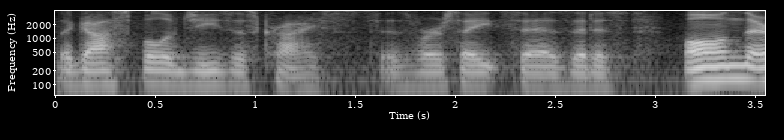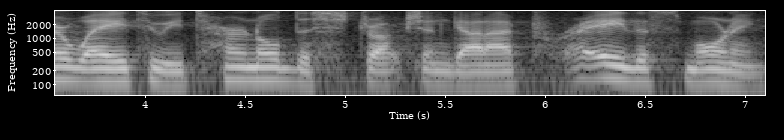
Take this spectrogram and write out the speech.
the gospel of Jesus Christ, as verse 8 says, that is on their way to eternal destruction, God, I pray this morning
